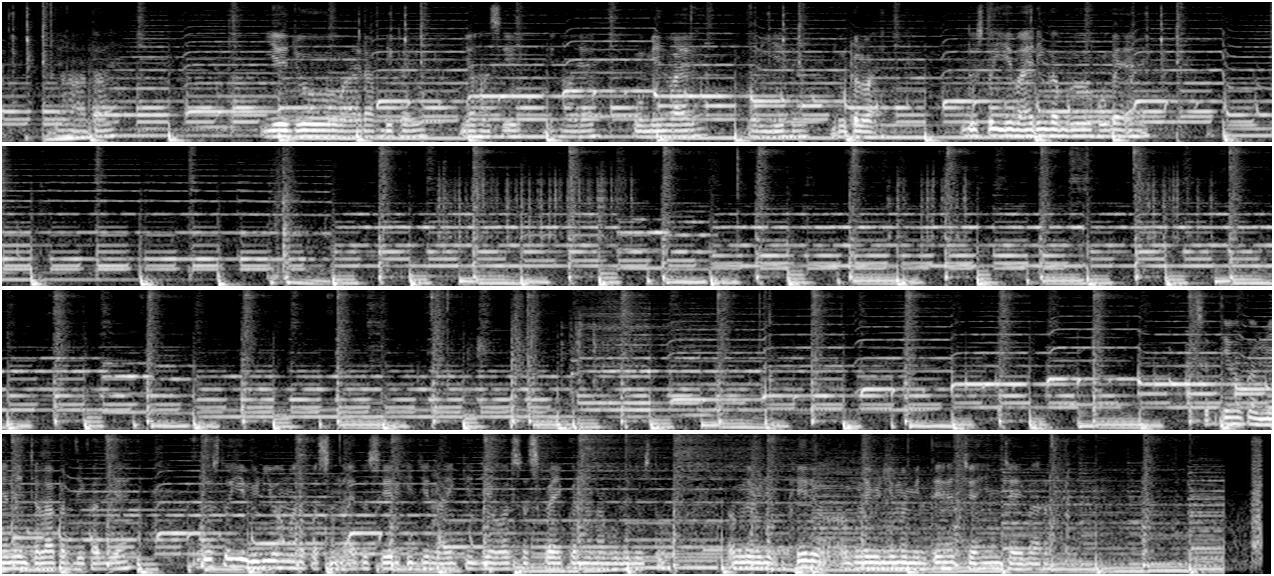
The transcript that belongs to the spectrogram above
यहाँ आता है। ये जो वायर आप देख रहे हो, यहाँ से यहाँ है, वो मेन वायर है, और ये है न्यूट्रल वायर दोस्तों, ये वायरिंग अब हो गया है। सकते हो कि मैंने जला कर दिखा दिया है। दोस्तों, ये वीडियो हमारा पसंद आए तो शेयर कीजिए लाइक कीजिए और सब्सक्राइब करना ना भूलें दोस्तों। अगले वीडियो, फिर अगले वीडियो में मिलते हैं। जय हिंद, जय भारत।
